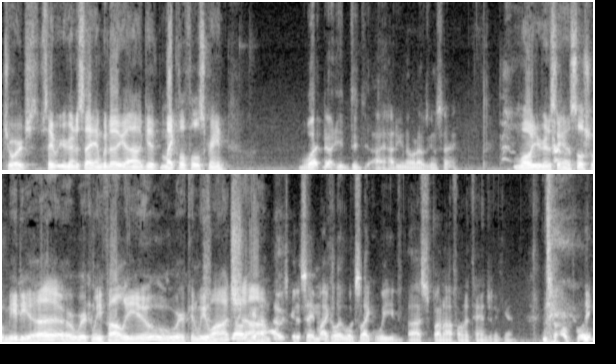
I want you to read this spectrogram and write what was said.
George. Say what you're going to say. I'm going to uh, give Michael full screen. What uh, did? Uh, how do you know what I was going to say? Well, you're going to say on social media, or where can we follow you? Where can we watch? Well, yeah, Um, I was going to say, Michael. It looks like we've uh, spun off on a tangent again. So hopefully,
